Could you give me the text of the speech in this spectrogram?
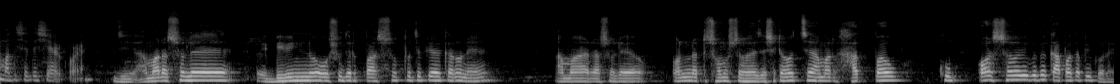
আমাদের সাথে শেয়ার করেন। জি আমার আসলে বিভিন্ন ওষুধের পার্শ্ব প্রতিক্রিয়ার কারণে আমার আসলে অন্য একটা সমস্যা হয়ে যায়। সেটা হচ্ছে আমার হাত পাও খুব অস্বাভাবিকভাবে কাঁপাকাঁপি করে,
